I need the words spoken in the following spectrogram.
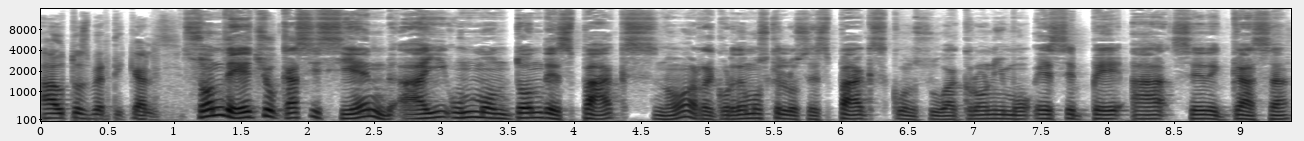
autos verticales. Son de hecho casi 100. Hay un montón de SPACs, ¿no? Recordemos que los SPACs con su acrónimo SPAC de casa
